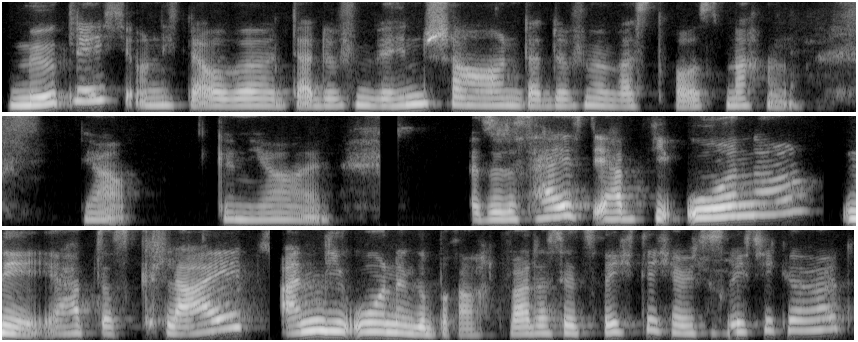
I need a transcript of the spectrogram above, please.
möglich und ich glaube, da dürfen wir hinschauen, da dürfen wir was draus machen. Ja, genial. Also das heißt, ihr habt die Urne Nee, ihr habt das Kleid an die Urne gebracht. War das jetzt richtig? Habe ich das richtig gehört?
